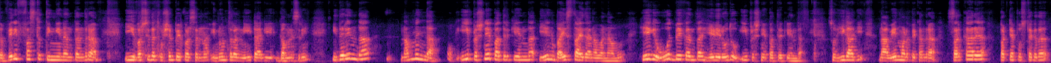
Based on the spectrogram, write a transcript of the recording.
ದ ವೆರಿ ಫಸ್ಟ್ ಥಿಂಗ್ ಏನಂತಂದ್ರೆ, ಈ ವರ್ಷದ ಕ್ವಶನ್ ಪೇಪರ್ಸ್ ಅನ್ನ ಇನ್ನೊಂದ್ಸಲ ನೀಟಾಗಿ ಗಮನಿಸ್ರಿ. ಇದರಿಂದ ನಮ್ಮಿಂದ ಈ ಪ್ರಶ್ನೆ ಪತ್ರಿಕೆಯಿಂದ ಏನು ಬಯಸ್ತಾ ಇದ್ದಾನವ ನಾವು, ಹೇಗೆ ಓದ್ಬೇಕಂತ ಹೇಳಿರೋದು ಈ ಪ್ರಶ್ನೆ ಪತ್ರಿಕೆಯಿಂದ. ಸೊ ಹೀಗಾಗಿ ನಾವೇನು ಮಾಡ್ಬೇಕಂದ್ರೆ, ಸರ್ಕಾರ ಪಠ್ಯಪುಸ್ತಕದ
